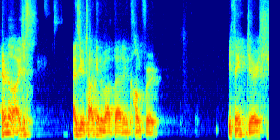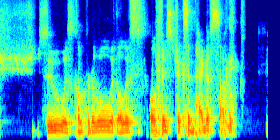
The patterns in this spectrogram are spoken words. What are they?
I don't know. I just, as you're talking about that in comfort, you think Jerry Sh- Hsu was comfortable with all this, all of his tricks and bag of suck? I,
